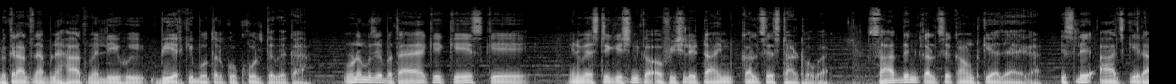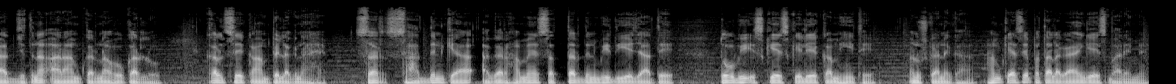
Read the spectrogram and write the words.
विक्रांत ने अपने हाथ में ली हुई बियर की बोतल को खोलते हुए कहा। उन्होंने मुझे बताया कि केस के इन्वेस्टिगेशन का ऑफिशियली टाइम कल से स्टार्ट होगा। सात दिन कल से काउंट किया जाएगा। इसलिए आज की रात जितना आराम करना हो कर लो। कल से काम पे लगना है। सर, सात दिन क्या अगर हमें सत्तर दिन भी दिए जाते तो भी इस केस के लिए कम ही थे। अनुष्का ने कहा, हम कैसे पता लगाएँगे इस बारे में?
